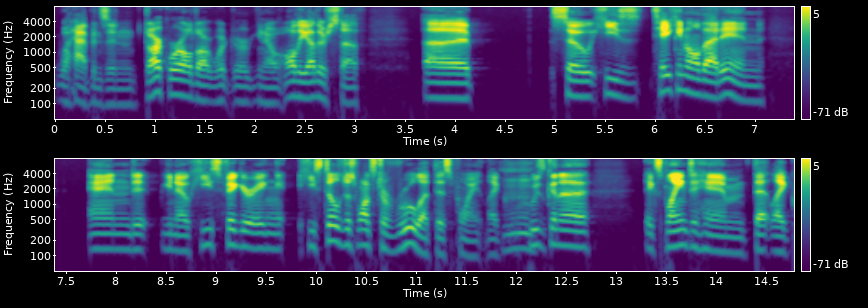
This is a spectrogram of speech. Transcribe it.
what happens in Dark World or what or you know all the other stuff. Uh, so he's taking all that in, and you know he's figuring he still just wants to rule at this point. Like Mm. who's gonna explain to him that like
